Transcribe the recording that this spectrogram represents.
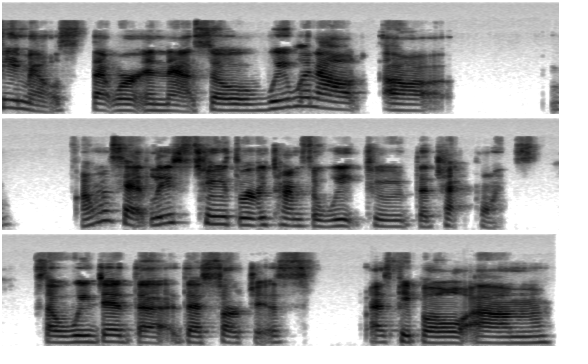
females that were in that. So we went out. Uh, I want to say at least two, three times a week to the checkpoints. So we did the the searches as people um,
